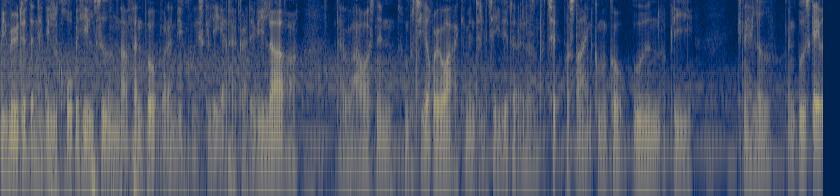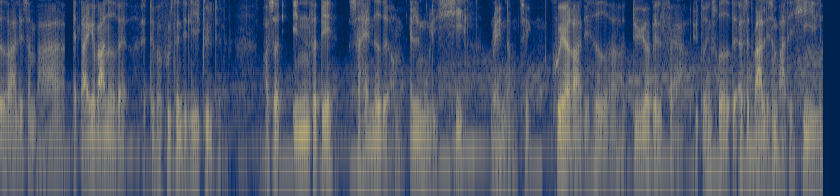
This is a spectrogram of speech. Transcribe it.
Vi mødte den her lille gruppe hele tiden og fandt på, hvordan vi kunne eskalere det og gøre det vildere. Og der var jo også en, en politi- og røveragtig mentalitet i det. Eller sådan for tæt på stregen kunne man gå uden at blive knaldet. Men budskabet var ligesom bare, at der ikke var noget valg. At det var fuldstændig ligegyldigt. Og så inden for det, så handlede det om alle mulige helt random ting. Queer-rettigheder, dyrevelfærd, ytringsfrihed. Det, altså det var ligesom bare det hele.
